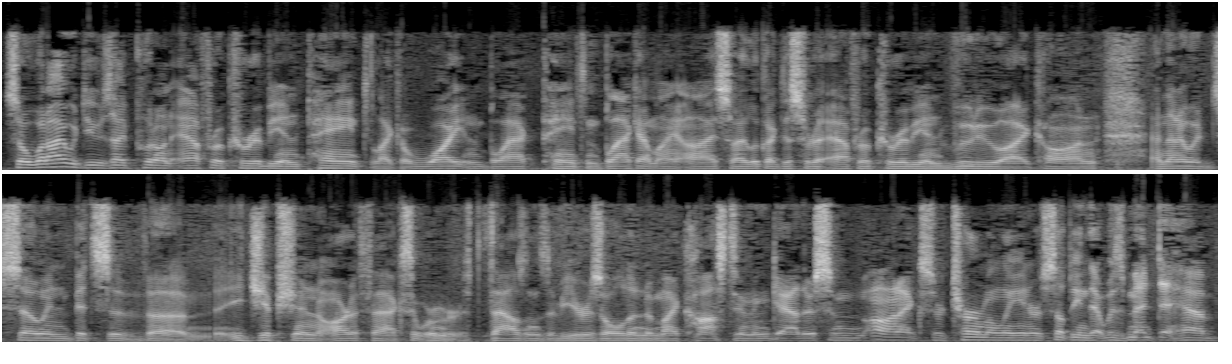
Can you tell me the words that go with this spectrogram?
So what I would do is I'd put on Afro-Caribbean paint, like a white and black paint, and black out my eyes so I look like this sort of Afro-Caribbean voodoo icon. And then I would sew in bits of um, Egyptian artifacts that were thousands of years old into my costume and gather some onyx or tourmaline or something that was meant to have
